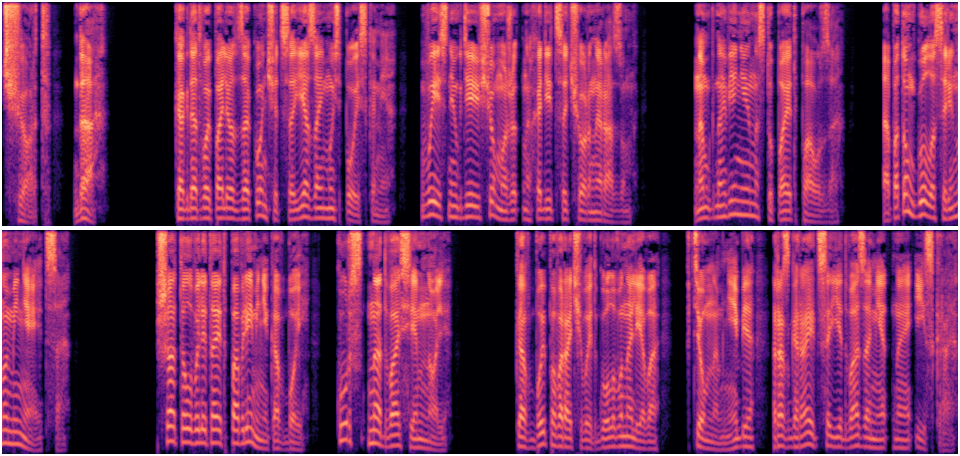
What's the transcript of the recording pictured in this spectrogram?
Черт, да. Когда твой полет закончится, я займусь поисками. Выясню, где еще может находиться черный разум. На мгновение наступает пауза. А потом голос Рено меняется. Шаттл вылетает по времени, ковбой. Курс на 2.7.0. Ковбой поворачивает голову налево. В темном небе разгорается едва заметная искра.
